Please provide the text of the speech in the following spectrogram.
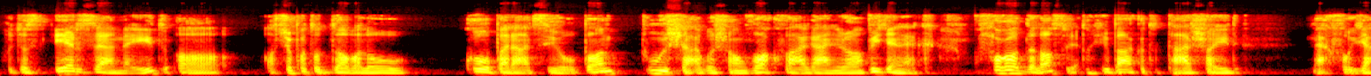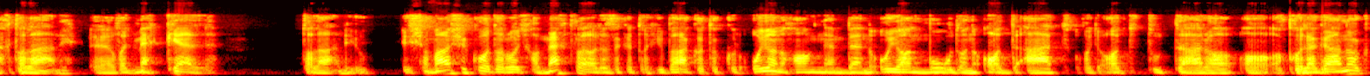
hogy az érzelmeid a, a csapatoddal való kooperációban túlságosan vakvágányra vigyenek. Fogadd el azt, hogy a hibákat a társaid meg fogják találni, vagy meg kell találniuk. És a másik oldalról, ha megtalálod ezeket a hibákat, akkor olyan hangnemben, olyan módon add át, vagy add tudtára a, a kollégának,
